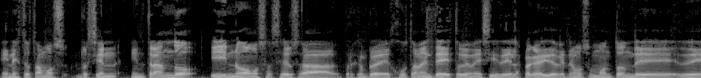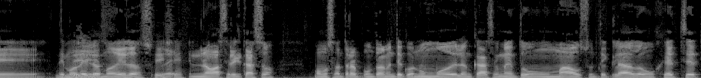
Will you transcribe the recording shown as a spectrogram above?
En esto estamos recién entrando y no vamos a hacer, o sea, por ejemplo, eh, justamente esto que me decís de las placas de video, que tenemos un montón de, de, De modelos. modelos, Sí, eh, sí. no va a ser el caso. Vamos a entrar puntualmente con un modelo en cada segmento, un mouse, un teclado, un headset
